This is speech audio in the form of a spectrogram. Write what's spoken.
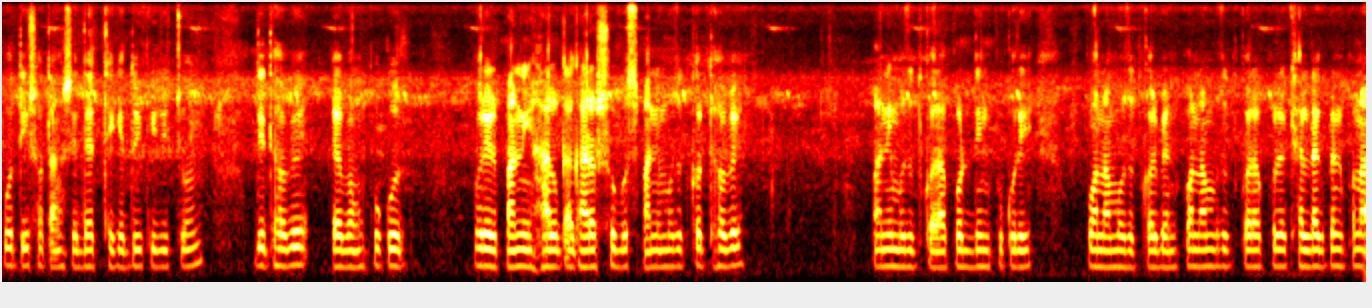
প্রতি শতাংশে দেড় থেকে দুই কেজি চুন দিতে হবে এবং পুকুর পুকুরের পানি হালকা গাঢ় সবুজ পানি মজুত করতে হবে। পানি মজুত করার পর দিন পুকুরে পোনা মজুত করবেন। পোনা মজুত করার পরে খেয়াল রাখবেন, পোনা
